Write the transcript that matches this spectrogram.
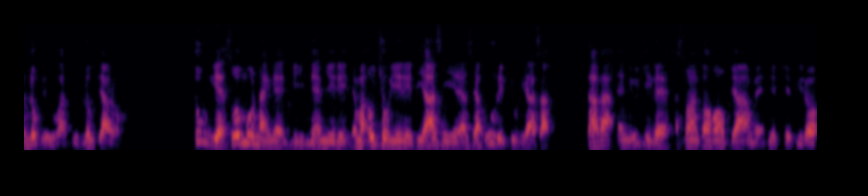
အလုပ်တွေကသူလုပ်ကြတော့ သူ့ရဲ့စိုးမိုးနိုင်တဲ့ဒီနယ်မြေတွေအမှအုပ်ချုပ်ရေးတွေတရားစီရင်ရဆရာဥပဒေပြုတွေအစဒါက NUG လည်းအစွမ်းကောင်းကောင်းပြရမယ်နှစ်ဖြစ်ပြီးတော့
